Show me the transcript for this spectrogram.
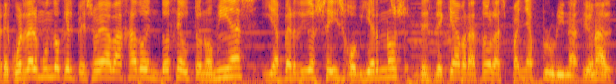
Recuerda el mundo que el PSOE ha bajado en 12 autonomías y ha perdido 6 gobiernos desde que abrazó la España plurinacional.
